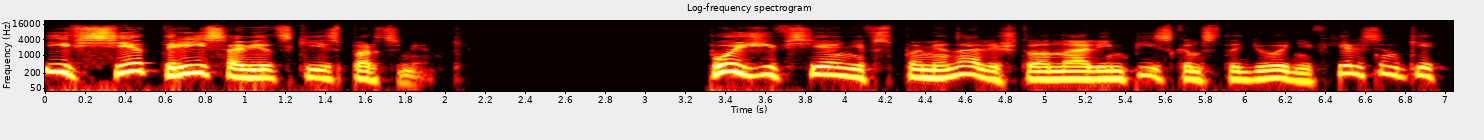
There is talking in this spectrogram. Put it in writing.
и все три советские спортсменки. Позже все они вспоминали, что на Олимпийском стадионе в Хельсинки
